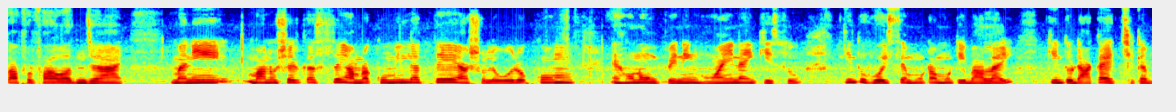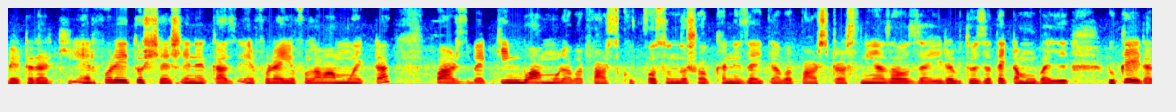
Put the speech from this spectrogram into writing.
কাপড় পাওয়া যায়। মানে মানুষের কাছে আমরা কুমিল্লাতে আসলে ওই রকম এখনও ওপেনিং হয় নাই কিছু, কিন্তু হয়েছে মোটামুটি বালাই কিন্তু ঢাকা এর থেকে বেটার আর কি। এরপরেই তো শেষ এনের কাজ, এরপরে আইয়ে ফেলাম আম্মু একটা পার্স ব্যাগ কিনবো, আম্মুর আবার পার্স খুব পছন্দ, সবখানে যাইতে আবার পার্স টার্স নিয়ে যাওয়া যায়, এটার ভিতরে যাতে একটা মোবাইল ঢুকে এটা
